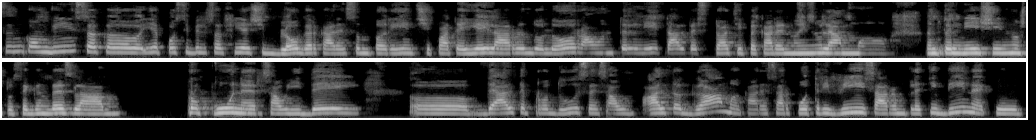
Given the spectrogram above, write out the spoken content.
sunt convinsă că e posibil să fie și blogger care sunt părinți și poate ei la rândul lor au întâlnit alte situații pe care noi nu le-am uh, întâlnit și, nu știu, se gândesc la propuneri sau idei Uh, de alte produse sau altă gamă care s-ar potrivi, s-ar împleti bine cu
